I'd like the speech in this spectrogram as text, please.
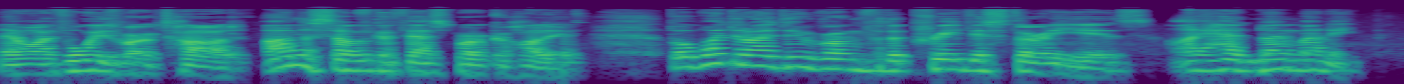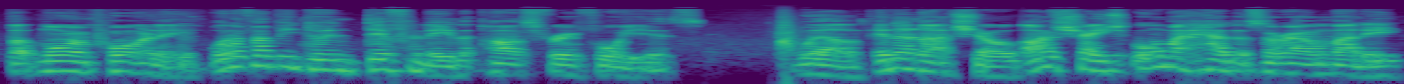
Now, I've always worked hard. I'm a self confessed workaholic. But what did I do wrong for the previous 30 years? I had no money. But more importantly, what have I been doing differently the past three or four years? Well, in a nutshell, I've changed all my habits around money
